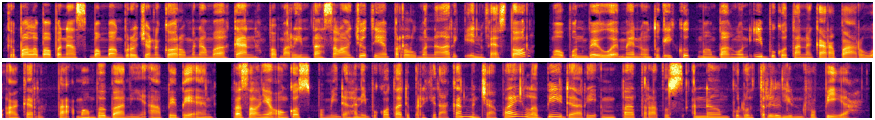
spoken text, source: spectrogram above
Kepala Bapenas Bambang Brojonegoro menambahkan, pemerintah selanjutnya perlu menarik investor maupun BUMN untuk ikut membangun ibu kota negara baru agar tak membebani APBN. Pasalnya ongkos pemindahan ibu kota diperkirakan mencapai lebih dari 460 triliun rupiah.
